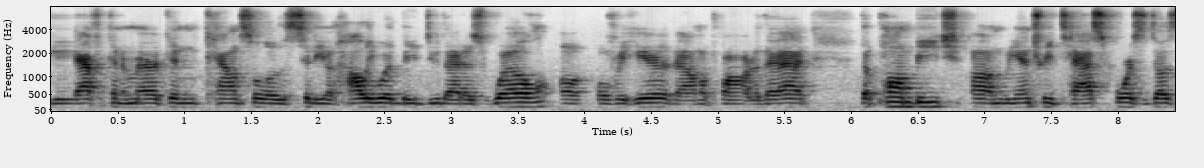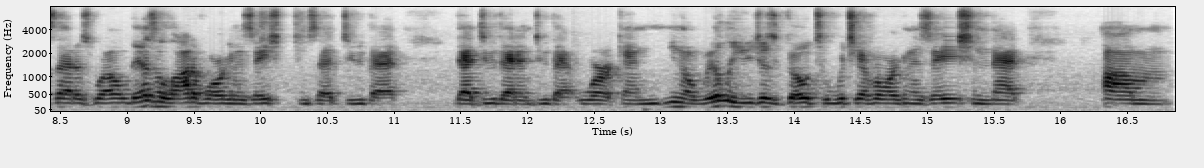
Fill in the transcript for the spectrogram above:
the African American Council of the City of Hollywood, they do that as well uh, over here. I'm a part of that. The Palm Beach um, Reentry Task Force does that as well. There's a lot of organizations that do that that do that and do that work. And you know, really, you just go to whichever organization that um,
